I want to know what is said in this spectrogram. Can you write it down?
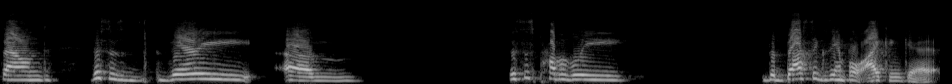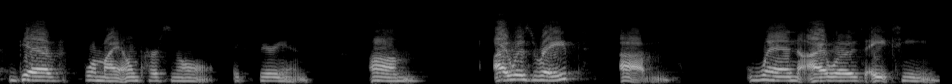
sound this is very um, this is probably the best example I can get give for my own personal experience. Um, I was raped um, when I was 18,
